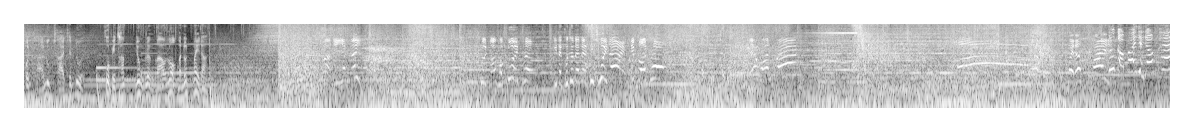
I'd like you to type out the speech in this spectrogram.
ค้นหาลูกชายฉันด้วย ผู้พิทักษ์ยุ่งเรื่องราวโลกมนุษย์ไม่ได้ มีแต่คุณเท่านั้นที่ช่วยได้ได้โปรดเถอะเอวันแมนไม่นะไม่สู้ต่อไปอย่ายอมแพ้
